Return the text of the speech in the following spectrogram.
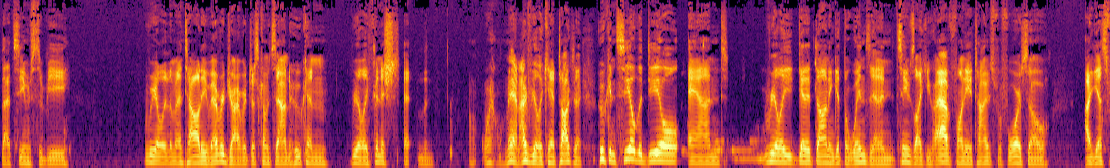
that seems to be really the mentality of every driver. Just comes down to who can really finish the. Well, man, I really can't talk today. Who can seal the deal and really get it done and get the wins in? And it seems like you have plenty of times before. So, I guess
